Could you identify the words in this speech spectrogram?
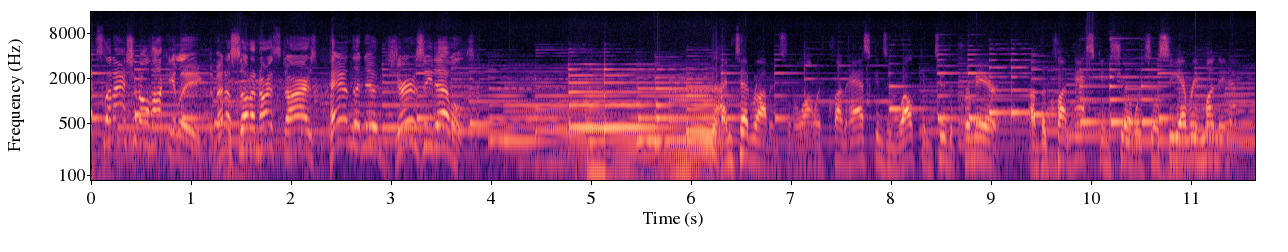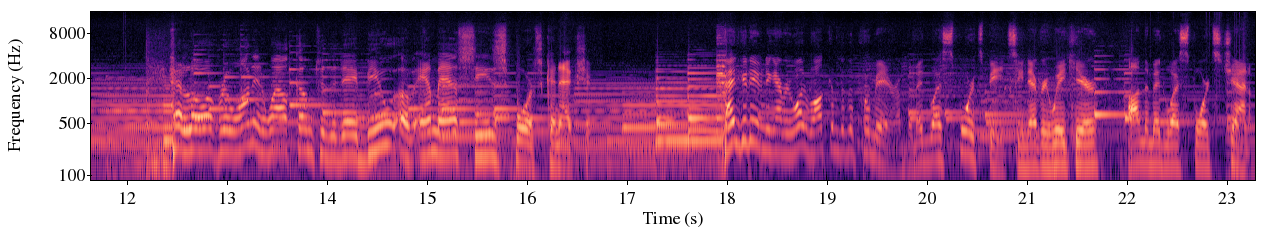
It's the National Hockey League, the Minnesota North Stars, and the New Jersey Devils. I'm Ted Robinson along with Clem Haskins and welcome to the premiere of the Clem Haskins Show which you'll see every Monday night. Hello, everyone, and welcome to the debut of MSC's Sports Connection. And good evening everyone. Welcome to the premiere of the Midwest Sports Beat seen every week here on the Midwest Sports Channel.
